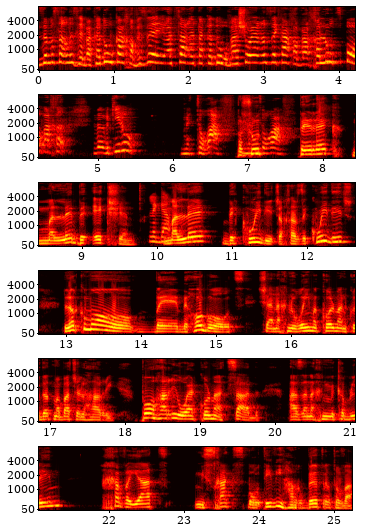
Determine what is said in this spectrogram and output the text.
זה מסר לזה, והכדור ככה, וזה עצר את הכדור, והשוער הזה ככה, והחלוץ פה, והח... וכאילו, מטורף, פשוט מטורף, פרק מלא באקשן. לגמרי. מלא בקווידיץ' עכשיו זה קווידיץ' לא כמו בהוגוורטס שאנחנו רואים הכל מהנקודת מבט של הארי פה הארי רואה הכל מהצד אז אנחנו מקבלים חוויית משחק ספורטיבי הרבה יותר טובה.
